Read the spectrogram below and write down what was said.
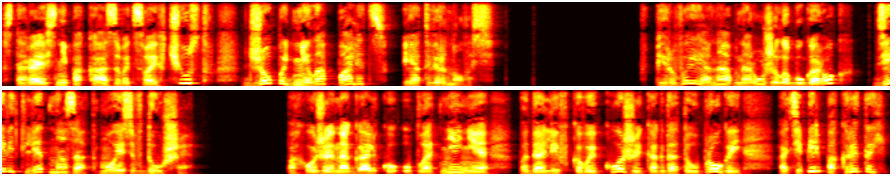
Стараясь не показывать своих чувств, Джо подняла палец и отвернулась. Впервые она обнаружила бугорок девять лет назад, моясь в душе. Похожее на гальку уплотнение под оливковой кожей, когда-то упругой, а теперь покрытой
